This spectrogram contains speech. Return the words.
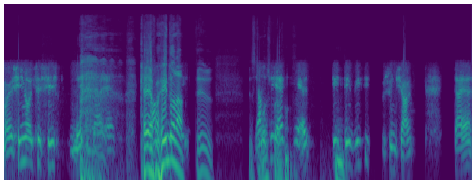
Må jeg sige noget til sidst? Nej, der er Kan jeg forhindre dig? Det er det store Jamen, det er, det, er, det, Mm. det er vigtigt, synes jeg. Der er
